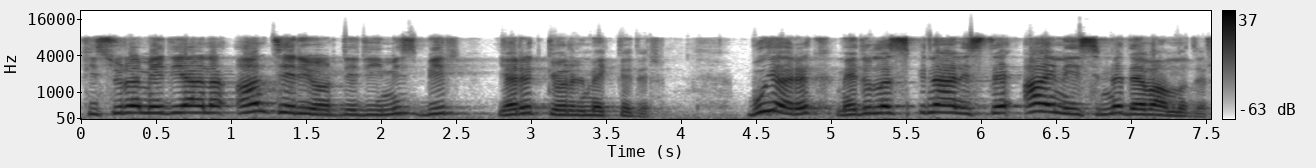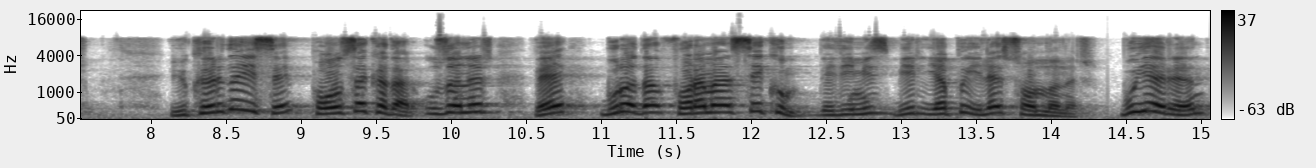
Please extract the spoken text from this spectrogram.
fissura mediana anterior dediğimiz bir yarık görülmektedir. Bu yarık medulla spinalis'te aynı isimle devamlıdır. Yukarıda ise ponsa kadar uzanır ve burada foramen secum dediğimiz bir yapı ile sonlanır. Bu yarığın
